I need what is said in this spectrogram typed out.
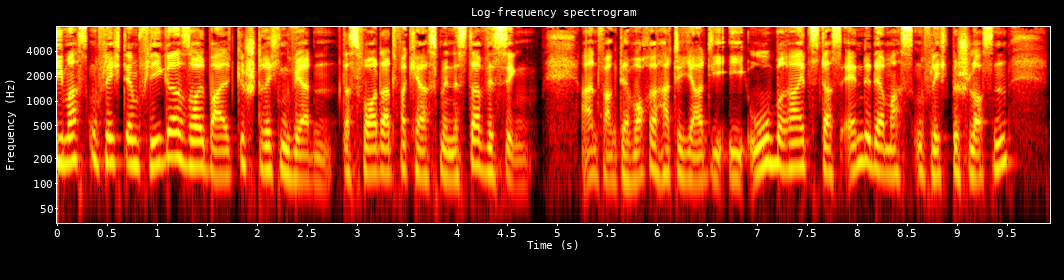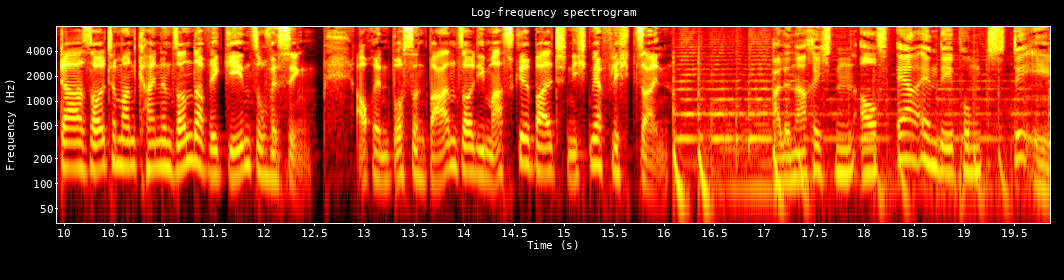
Die Maskenpflicht im Flieger soll bald gestrichen werden. Das fordert Verkehrsminister Wissing. Anfang der Woche hatte ja die EU bereits das Ende der Maskenpflicht beschlossen. Da sollte man keinen Sonderweg gehen, so Wissing. Auch in Bus und Bahn soll die Maske bald nicht mehr Pflicht sein. Alle Nachrichten auf rnd.de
